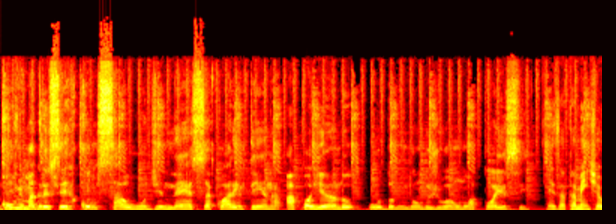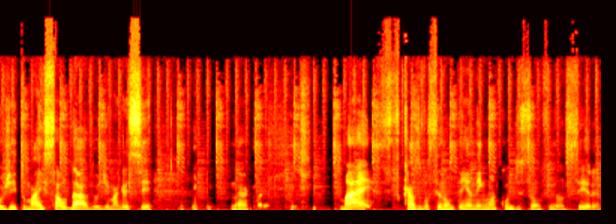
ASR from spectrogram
Como emagrecer com saúde nessa quarentena? Apoiando o Domingão do João no Apoia-se. Exatamente, é o jeito mais saudável de emagrecer na quarentena. Mas, caso você não tenha nenhuma condição financeira,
